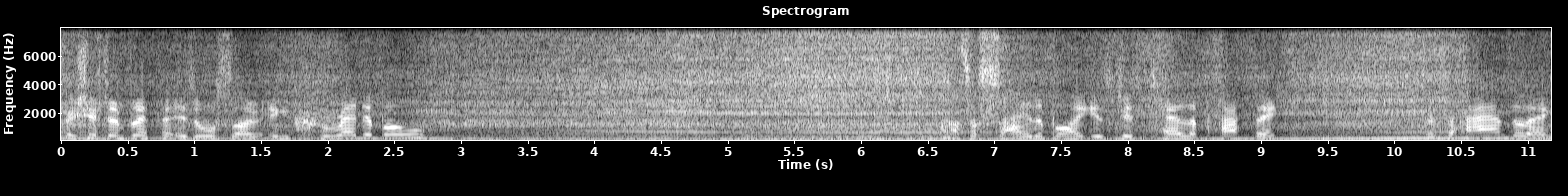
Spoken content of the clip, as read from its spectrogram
Quick shift and blipper is also incredible. As I say, the bike is just telepathic. There's the handling.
